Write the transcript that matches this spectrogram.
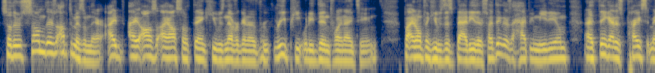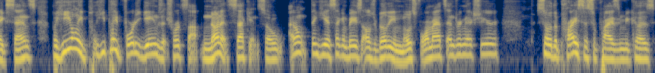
So there's some there's optimism there. I I also I also think he was never going to re- repeat what he did in 2019, but I don't think he was this bad either. So I think there's a happy medium. I think at his price it makes sense, but he only he played 40 games at shortstop, none at second. So I don't think he has second base eligibility in most formats entering next year. So the price is surprising because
